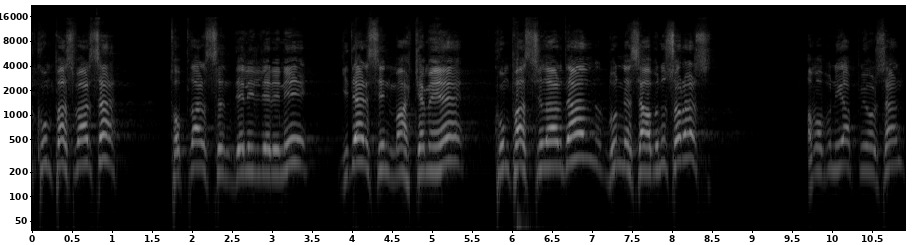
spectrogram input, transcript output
kumpas varsa toplarsın delillerini, gidersin mahkemeye, kumpasçılardan bunun hesabını sorarsın. Ama bunu yapmıyorsan,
